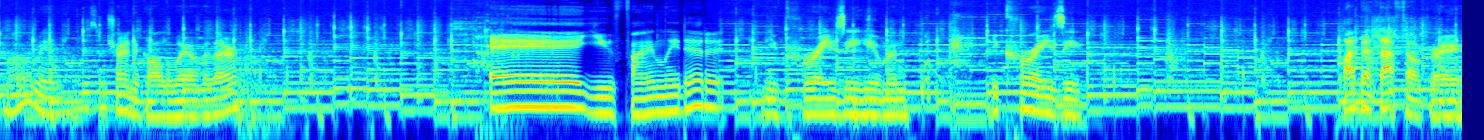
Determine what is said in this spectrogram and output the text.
Well, I mean, I wasn't trying to go all the way over there. Hey, you finally did it. You crazy human. You crazy. I bet that felt great.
